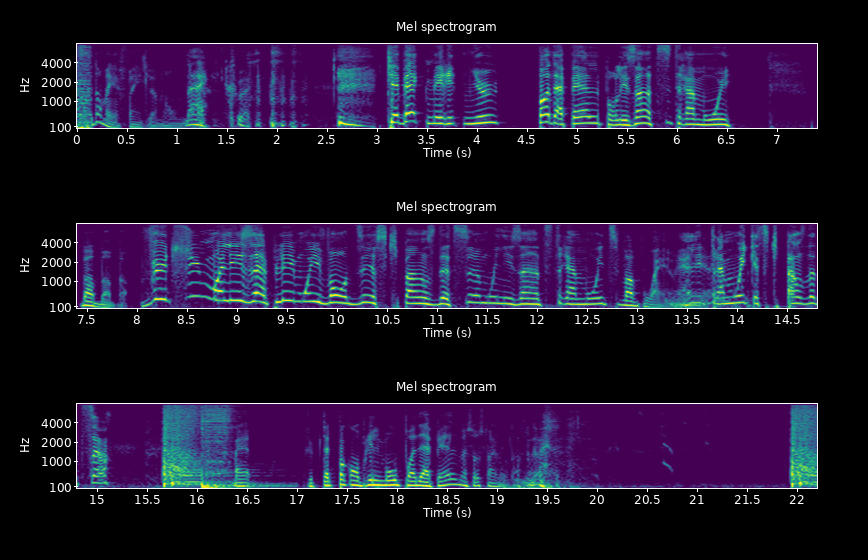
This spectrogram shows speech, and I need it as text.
C'est donc bien fin que le monde. Ben, écoute. Québec mérite mieux. Pas d'appel pour les anti-tramways. Bon, bon, bon. Veux-tu, moi, les appeler? Moi, ils vont dire ce qu'ils pensent de ça. Moi, les anti-tramways, tu vas voir. Hein, les tramways, qu'est-ce qu'ils pensent de ça? Ben, j'ai peut-être pas compris le mot pas d'appel, mais ça, c'est un autre affaire.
